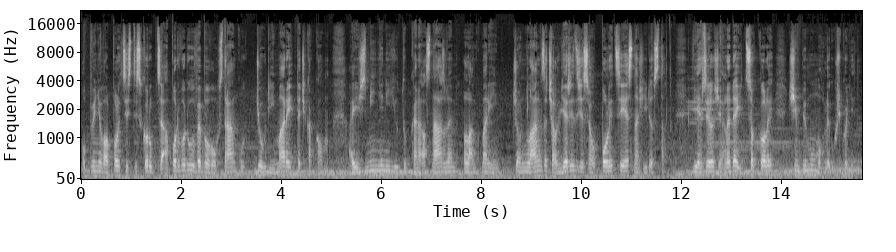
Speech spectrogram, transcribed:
obvinoval policisty z korupce a podvodů webovou stránku jodymurray.com a již zmíněný YouTube kanál s názvem Lang Marine. John Lang začal věřit, že se ho policie snaží dostat. Věřil, že hledají cokoliv, čím by mu mohli uškodit.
